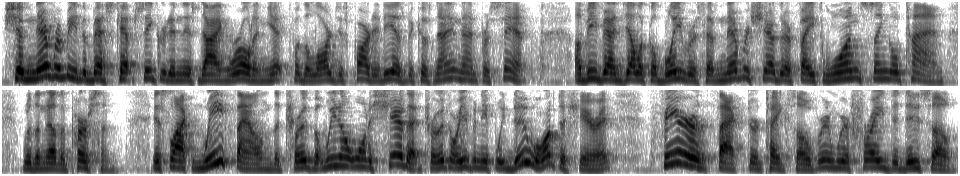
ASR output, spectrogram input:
should never be the best kept secret in this dying world, and yet for the largest part it is because 99% of evangelical believers have never shared their faith one single time with another person. It's like we found the truth, but we don't want to share that truth, or even if we do want to share it, fear factor takes over and we're afraid to do so.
